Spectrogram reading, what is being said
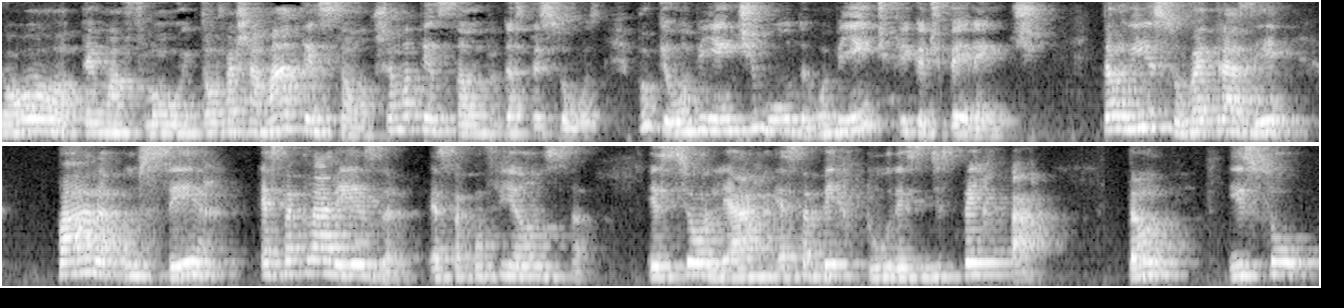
Ó, oh, tem uma flor, então vai chamar atenção, chama atenção das pessoas, porque o ambiente muda, o ambiente fica diferente. Então, isso vai trazer para o ser essa clareza, essa confiança, esse olhar, essa abertura, esse despertar. Então, isso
